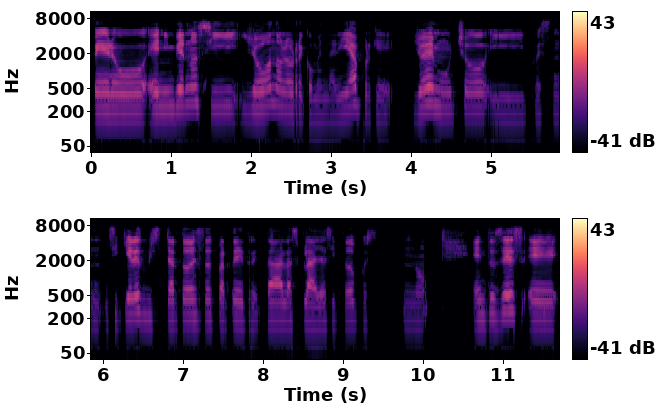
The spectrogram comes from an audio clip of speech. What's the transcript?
Pero en invierno sí, yo no lo recomendaría porque llueve mucho y pues si quieres visitar todas estas partes de Treta, las playas y todo, pues no. Entonces, eh,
